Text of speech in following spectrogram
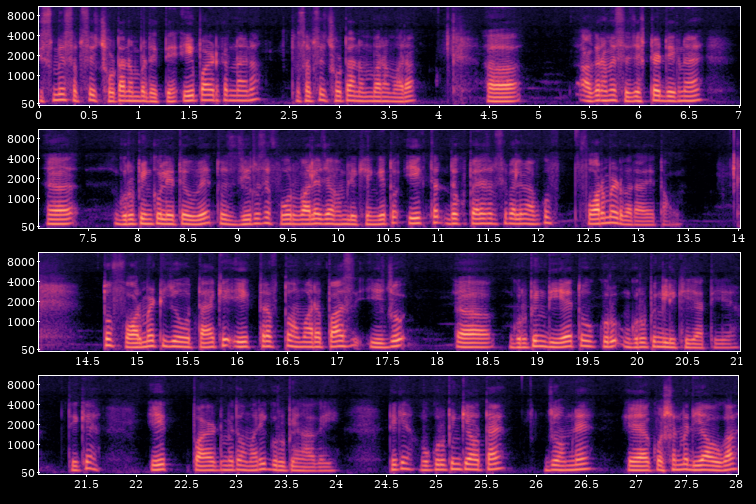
इसमें सबसे छोटा नंबर देखते हैं। ए पार्ट करना है ना? तो सबसे छोटा नंबर हमारा आ, अगर हमें सजेस्टेड देखना है ग्रुपिंग को लेते हुए तो ज़ीरो से फोर वाले जब हम लिखेंगे तो एक तरफ़ देखो पहले सबसे पहले मैं आपको फॉर्मेट बता देता हूँ। तो फॉर्मेट ये होता है कि एक तरफ़ तो हमारे पास ये जो ग्रुपिंग दी है तो ग्रुपिंग लिखी जाती है, ठीक है? एक पार्ट में तो हमारी ग्रुपिंग आ गई, ठीक है? वो ग्रुपिंग क्या होता है? जो हमने क्वेश्चन में दिया होगा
